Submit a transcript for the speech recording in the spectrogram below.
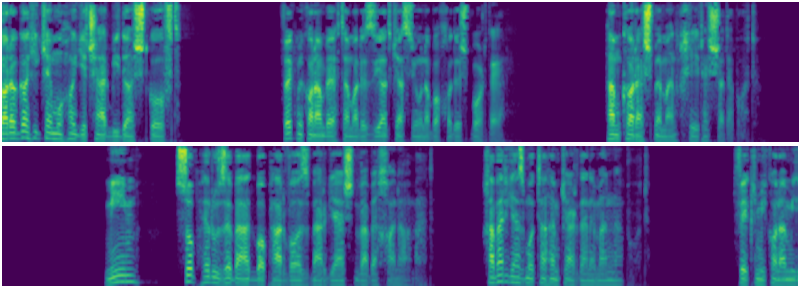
کاراگاهی که موهای چربی داشت گفت فکر می‌کنم به احتمال زیاد کسی اونو با خودش برده. همکارش به من خیره شده بود. میم صبح روز بعد با پرواز برگشت و به خانه آمد. خبری از متهم کردن من نبود. فکر می کنم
